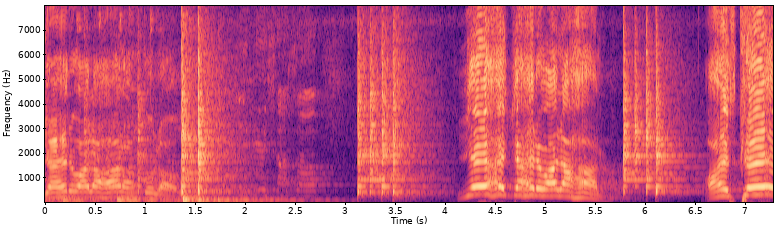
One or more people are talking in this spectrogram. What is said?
जहर वाला हार हमको लाओ। ये है जहर वाला हार। और इसके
